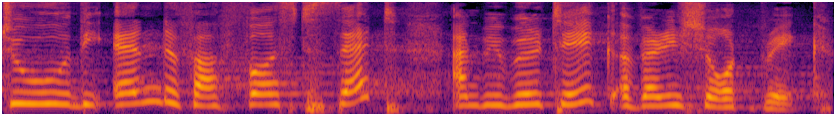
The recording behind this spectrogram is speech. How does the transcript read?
to the end of our first set, and we will take a very short break.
